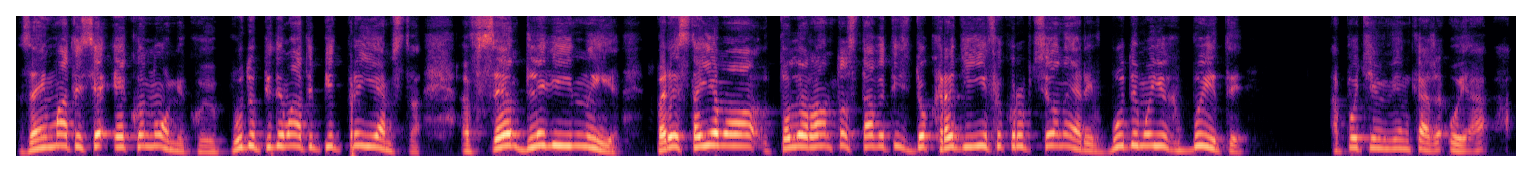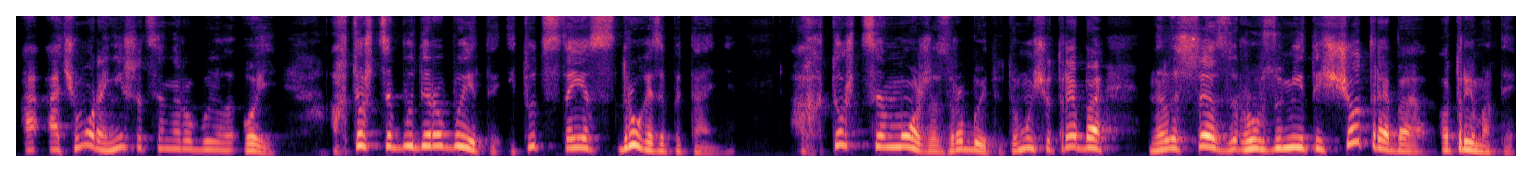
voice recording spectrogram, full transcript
займатися економікою, буду підіймати підприємства. Все для війни. Перестаємо толерантно ставитись до крадіїв і корупціонерів, будемо їх бити. А потім він каже: Ой, а, а, а чому раніше це не робили? Ой, а хто ж це буде робити? І тут стає друге запитання. А хто ж це може зробити? Тому що треба не лише зрозуміти, що треба отримати,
